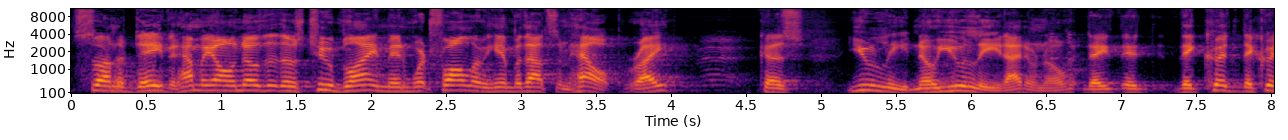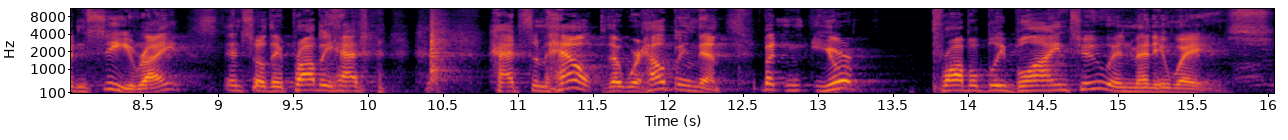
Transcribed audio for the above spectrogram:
son of David. How many of y'all know that those two blind men weren't following him without some help, right? Because you lead. No, you lead. I don't know. They, they, they, couldn't, they couldn't see, right? And so they probably had, had some help that were helping them. But you're probably blind too in many ways.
